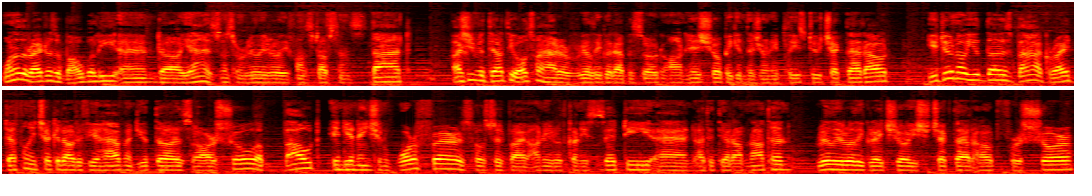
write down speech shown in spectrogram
one of the writers of Bahubali and uh, yeah, it's done some really, really fun stuff since that. Ashish Vidyarthi also had a really good episode on his show, Begin the Journey. Please do check that out. You do know Yuddha is back, right? Definitely check it out if you haven't. Yuddha is our show about Indian ancient warfare. It's hosted by Anirudh Kanisetti and Aditya Ramnathan. Really, really great show. You should check that out for sure.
